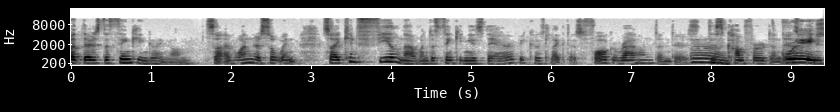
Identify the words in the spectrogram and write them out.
But there's the thinking going on. So I wonder. So when, so I can feel now when the thinking is there because like there's fog around and there's Mm. discomfort and there's being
